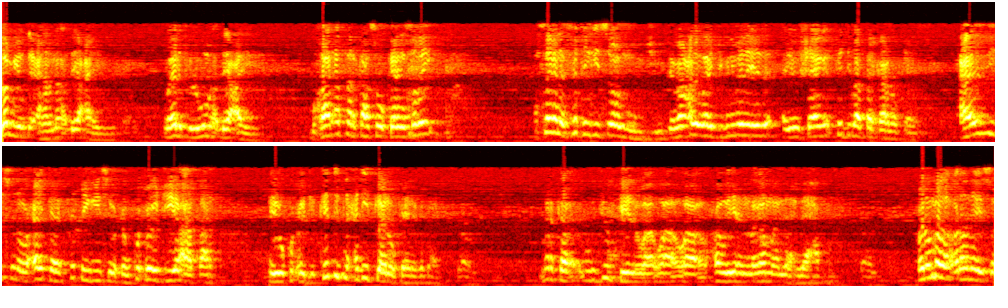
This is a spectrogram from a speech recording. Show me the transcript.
lam yudicha ma adeecayo waalidka laguma adeecayo bukhaari afarkaasuu keensaday isagana fiqigiisa waa muujiyey. Jamaacada waajibnimadeeda ayuu sheegay kadib afarkaanu keenay caadadiisuna waxay tahay fiqigiisa wuxuu ku xoojiye aafaarta ayuu ku xoojiye kadibna xadiidkaanu keenay kabacdi marka wujuubkeeda waa waa waa waxa weeyaan lagama leexleexa culimmada odhanayso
